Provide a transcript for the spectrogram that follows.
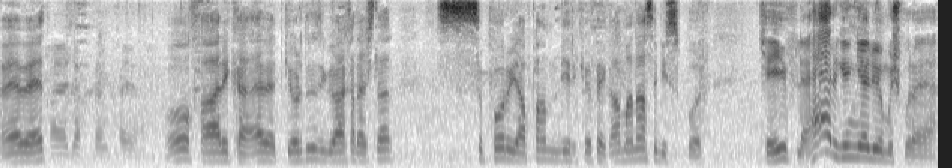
Evet. Kayacaktan kayar. Oh harika. Evet gördüğünüz gibi arkadaşlar spor yapan bir köpek ama nasıl bir spor? Keyifle her gün geliyormuş buraya.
